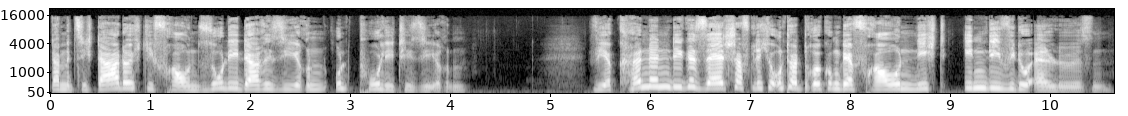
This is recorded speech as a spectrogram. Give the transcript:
damit sich dadurch die Frauen solidarisieren und politisieren. Wir können die gesellschaftliche Unterdrückung der Frauen nicht individuell lösen.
